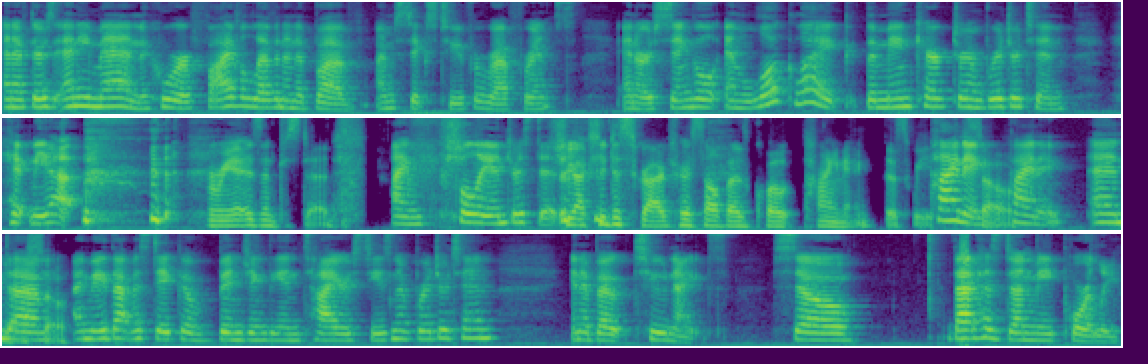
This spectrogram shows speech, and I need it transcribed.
And if there's any men who are 5'11 and above, I'm 6'2 for reference, and are single and look like the main character in Bridgerton, hit me up. Maria is interested. I'm fully interested. She actually described herself as, quote, pining this week. pining, So, pining. And Yeah, um, so- I made that mistake of binging the entire season of Bridgerton in about two nights. So that has done me poorly.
